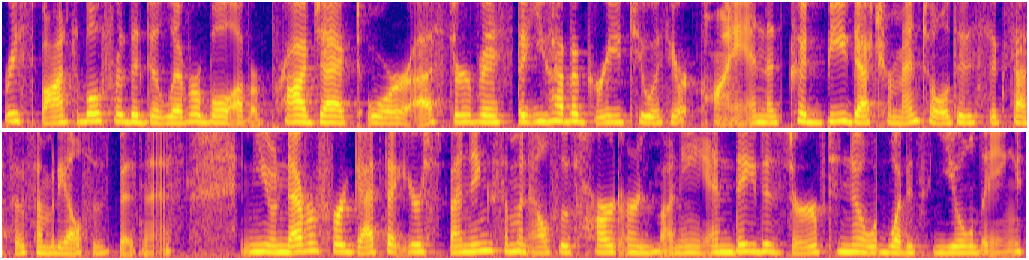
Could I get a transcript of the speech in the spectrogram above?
responsible for the deliverable of a project or a service that you have agreed to with your client and that could be detrimental to the success of somebody else's business. And you never forget that you're spending someone else's hard-earned money and they deserve to know what it's yielding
